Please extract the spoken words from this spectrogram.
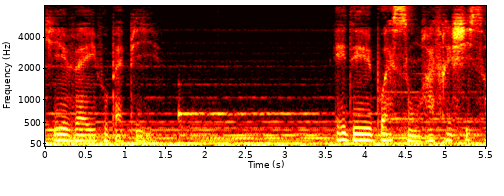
qui éveille vos papilles et des boissons rafraîchissantes.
